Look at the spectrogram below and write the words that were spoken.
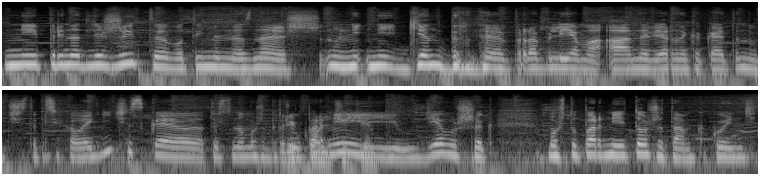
не принадлежит э, вот именно, знаешь, ну не, не гендерная проблема, а, наверное, какая-то, ну, чисто психологическая. То есть она может быть и у парней, и у девушек. Может, у парней тоже там какое-нибудь э,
